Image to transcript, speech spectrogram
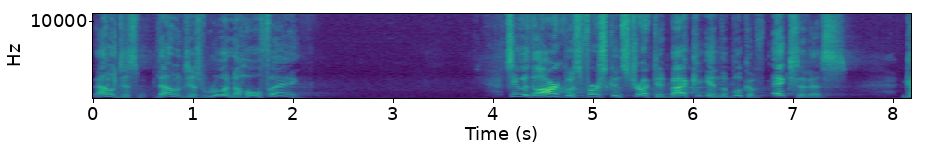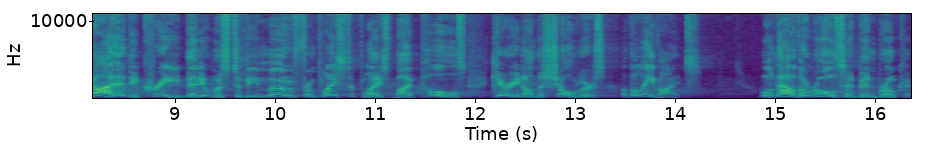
That'll just, that'll just ruin the whole thing. See, when the ark was first constructed back in the book of Exodus, God had decreed that it was to be moved from place to place by poles carried on the shoulders of the Levites. Well, now the rules had been broken.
